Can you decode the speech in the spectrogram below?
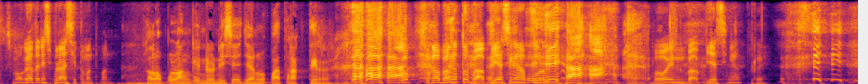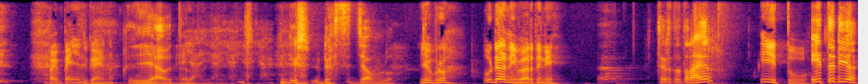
Semoga terinspirasi teman-teman. Kalau pulang ke Indonesia jangan lupa traktir. Gue suka banget tuh bakpia Singapura. Iya. Bawain bakpia Singapura. ya. Pempeknya juga enak. iya betul. Iya iya iya. iya. Ini udah sejam loh. Ya bro, udah nih berarti nih. Cerita terakhir Itu. itu dia.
